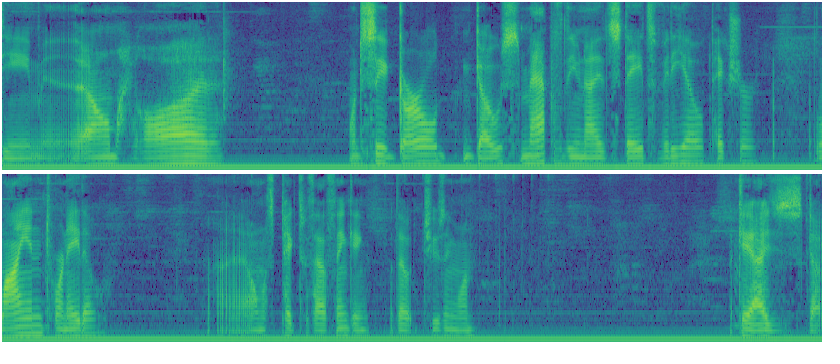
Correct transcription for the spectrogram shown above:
demon. Oh my god. Want to see a girl, ghost, map of the United States, video, picture, lion, tornado. I almost picked without thinking, without choosing one. Okay, I just got.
